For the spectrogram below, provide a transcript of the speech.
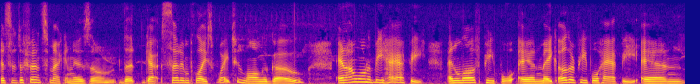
It's a defense mechanism that got set in place way too long ago. And I want to be happy and love people and make other people happy and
